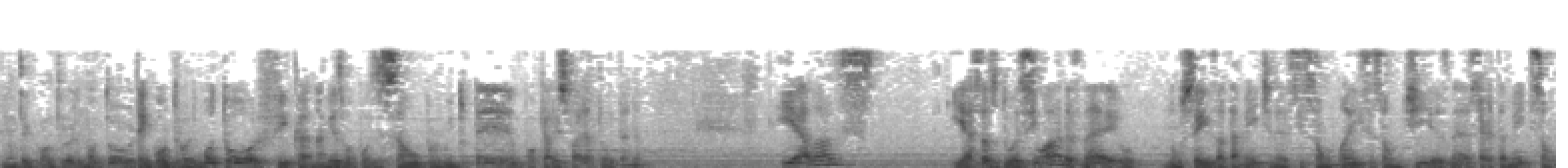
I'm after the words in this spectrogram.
Não tem controle motor. Não tem controle motor, fica na mesma posição por muito tempo, aquela história toda. Né? E elas e essas duas senhoras, né, eu não sei exatamente né, se são mães, se são tias, né, certamente são,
